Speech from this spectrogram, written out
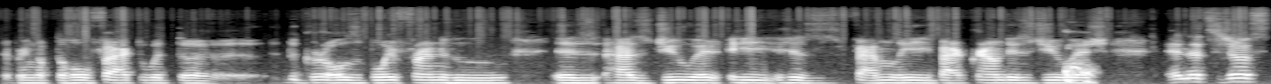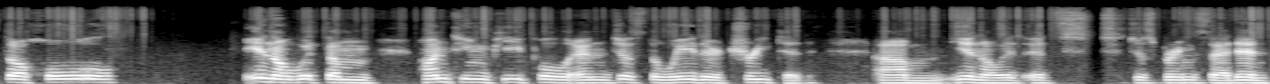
to bring up the whole fact with the the girl's boyfriend who is has Jewish he his family background is Jewish oh. and it's just the whole you know with them hunting people and just the way they're treated um you know it it's just brings that in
